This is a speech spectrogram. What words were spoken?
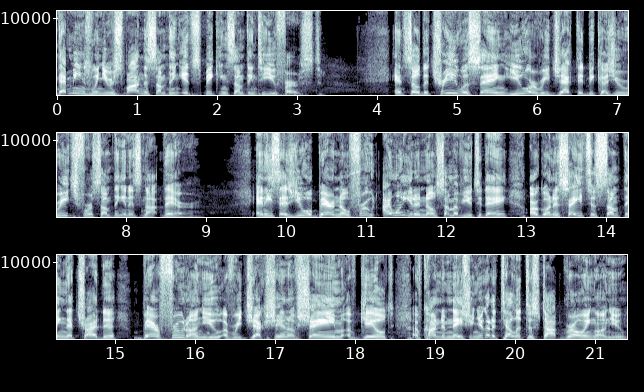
that means when you respond to something, it's speaking something to you first. And so the tree was saying, You are rejected because you reached for something and it's not there and he says, You will bear no fruit. I want you to know some of you today are going to say to something that tried to bear fruit on you of rejection, of shame, of guilt, of condemnation, you're going to tell it to stop growing on you.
